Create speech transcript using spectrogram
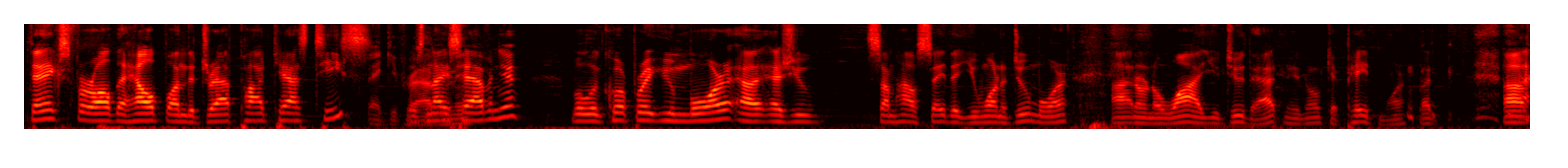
Thanks for all the help on the draft podcast, Tease. Thank you for It was having nice me. having you. We'll incorporate you more uh, as you somehow say that you want to do more. I don't know why you do that. You don't get paid more, but uh,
